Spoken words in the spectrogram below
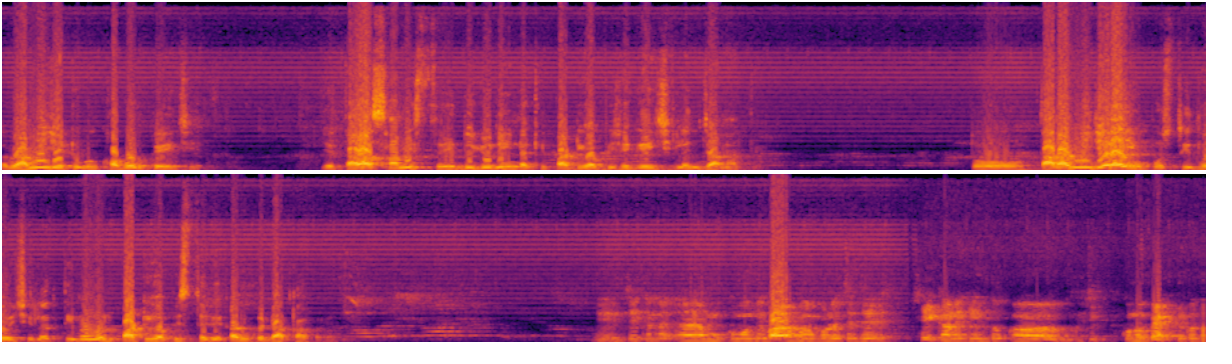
তবে আমি যেটুকু খবর পেয়েছি যে তারা স্বামী স্ত্রী দুজনেই নাকি পার্টি অফিসে গিয়েছিলেন জানাতে তো তারা নিজেরাই উপস্থিত হয়েছিলেন তৃণমূল পার্টি অফিস থেকে কারুকে ডাকা হয়নি। যেখানে মুখ্যমন্ত্রী বারংবার বলেছে যে সেইখানে কিন্তু যে কোনো ব্যক্তিগত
